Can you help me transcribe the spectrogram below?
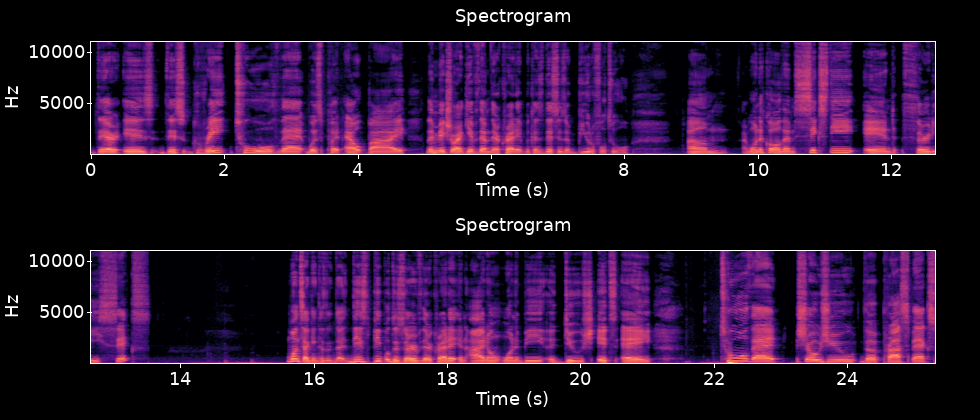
there is this great tool that was put out by let me make sure I give them their credit because this is a beautiful tool. Um I want to call them 60 and 36. One second cuz th- these people deserve their credit and I don't want to be a douche. It's a tool that shows you the prospects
